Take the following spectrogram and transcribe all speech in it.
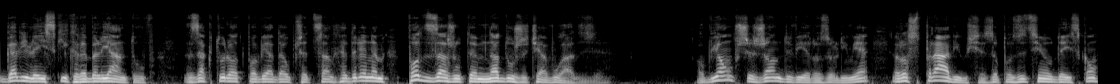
galilejskich rebeliantów, za które odpowiadał przed Sanhedrynem pod zarzutem nadużycia władzy. Objąwszy rządy w Jerozolimie, rozprawił się z opozycją judejską,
